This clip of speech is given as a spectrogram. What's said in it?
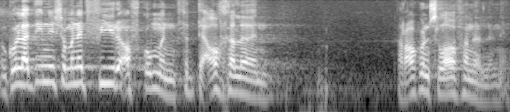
hoekom laat U nie sommer net vuur afkom en vertel hulle en raak ons slaaf van hulle nie?"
